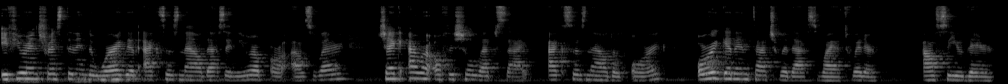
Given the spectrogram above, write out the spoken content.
If you're interested in the work that Access Now does in Europe or elsewhere, check our official website, accessnow.org, or get in touch with us via Twitter. I'll see you there.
